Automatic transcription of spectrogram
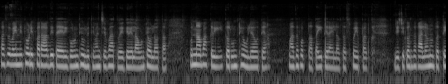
सासूबाईंनी थोडीफार अर्धी तयारी करून ठेवली होती म्हणजे भात वगैरे लावून ठेवला होता. पुन्हा भाकरी करून ठेवल्या होत्या. माझं फक्त आता इथे राहिला होता स्वयंपाक. जे चिकनचं कालवण होतं ते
